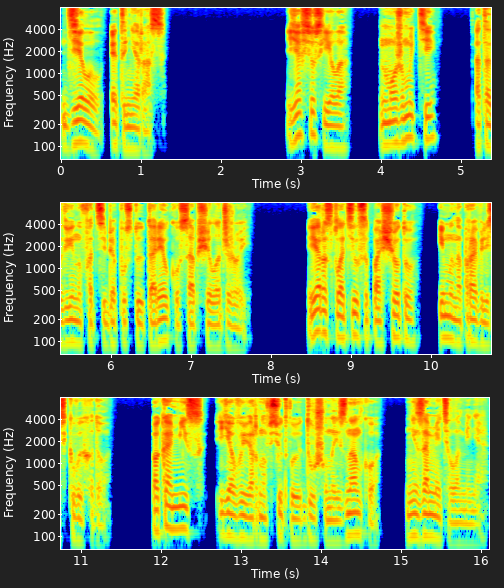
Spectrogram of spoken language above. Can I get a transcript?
Делал это не раз. «Я все съела. Можем идти», — отодвинув от себя пустую тарелку, сообщила Джой. Я расплатился по счету, и мы направились к выходу. Пока мисс, я выверну всю твою душу наизнанку, не заметила меня.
